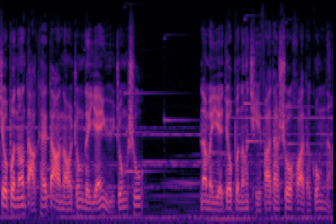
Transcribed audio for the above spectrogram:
就不能打开大脑中的言语中枢。那么也就不能启发他说话的功能。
